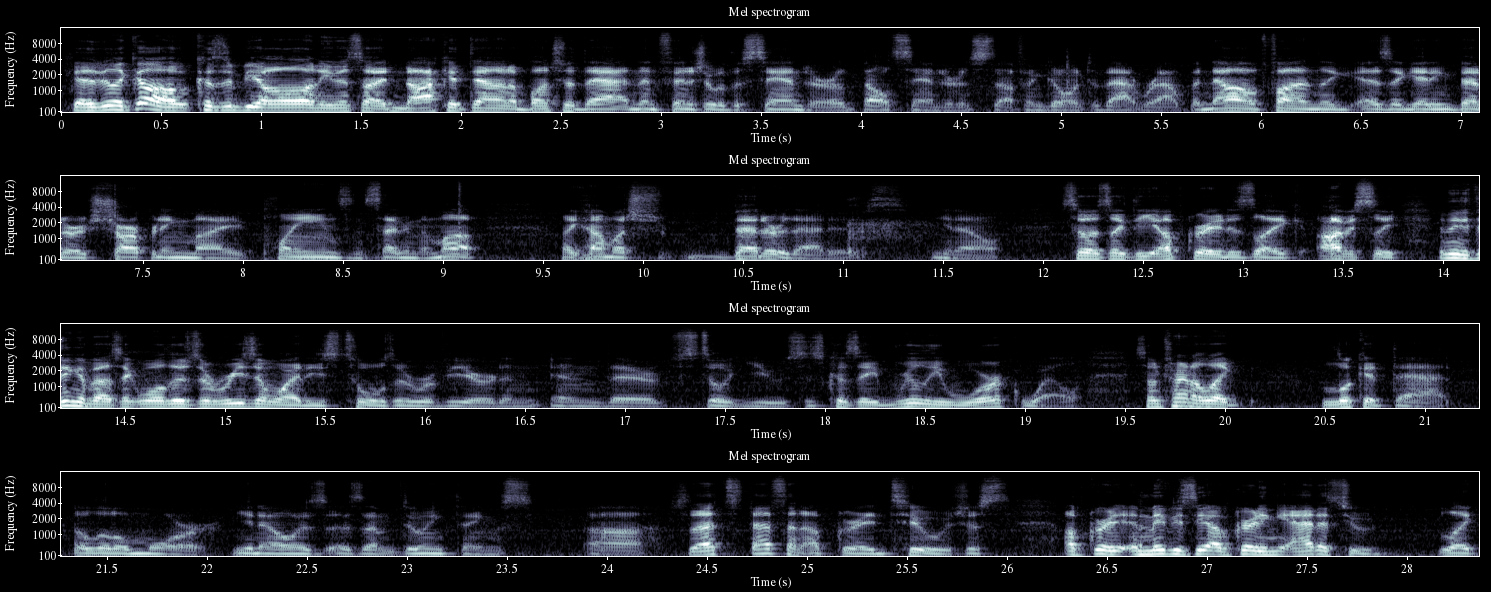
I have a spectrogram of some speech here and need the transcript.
because be like, oh, because it'd be all uneven, so I'd knock it down a bunch of that, and then finish it with a sander, a belt sander, and stuff, and go into that route. But now I'm finding, as I'm getting better at sharpening my planes and setting them up, like how much better that is. You know. So it's like the upgrade is like obviously, and then you think about it, it's like, well, there's a reason why these tools are revered and, and they're still used, is because they really work well. So I'm trying to like look at that a little more, you know, as, as I'm doing things. Uh, so that's that's an upgrade too. It's just upgrade, and maybe it's the upgrading attitude, like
